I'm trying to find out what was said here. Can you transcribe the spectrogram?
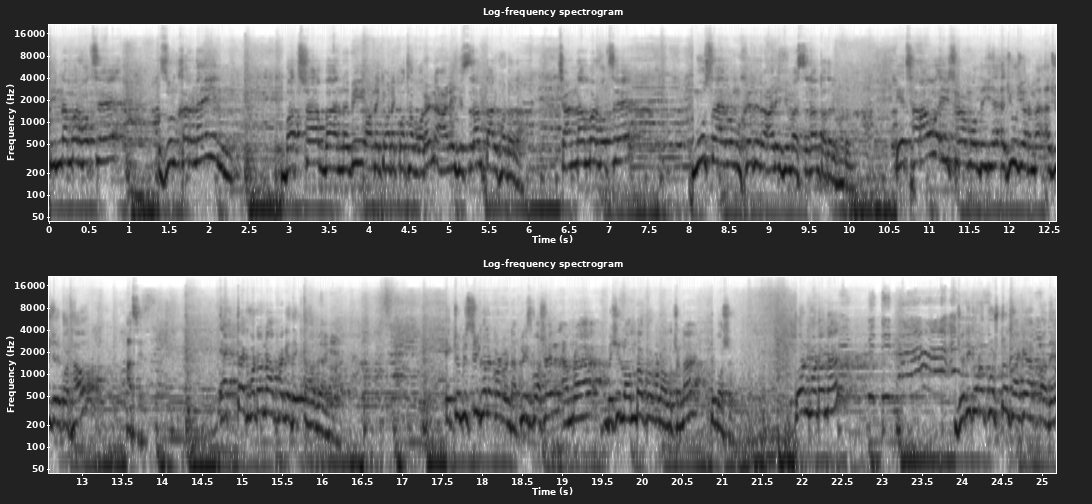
তিন নাম্বার হচ্ছে জুলকার নাইন বাদশাহ বা নবী অনেকে অনেক কথা বলেন আলী ইসলাম তার ঘটনা। চার নাম্বার হচ্ছে মুসা এবং খেদির আলী হিমাসাল্লাম তাদের ঘটনা। এছাড়াও এই সুরার মধ্যে ইয়াজুজ আর কথাও আছে। একটা ঘটনা আপনাকে দেখতে হবে আগে। একটু বিশৃঙ্খলা করবেন না, প্লিজ বসেন, আমরা বেশি লম্বা করব না আলোচনা, একটু বসেন। কোন ঘটনা? যদি কোনো প্রশ্ন থাকে আপনাদের,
